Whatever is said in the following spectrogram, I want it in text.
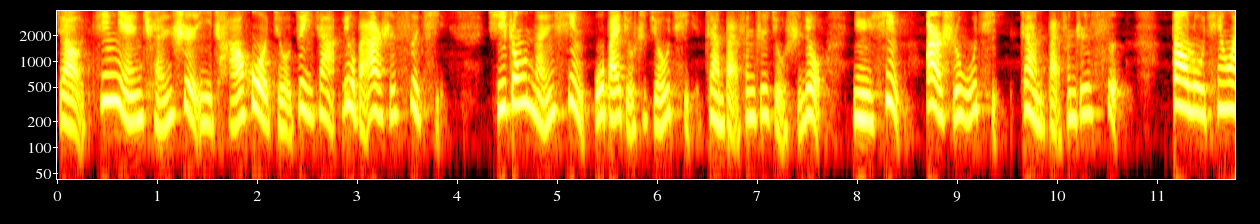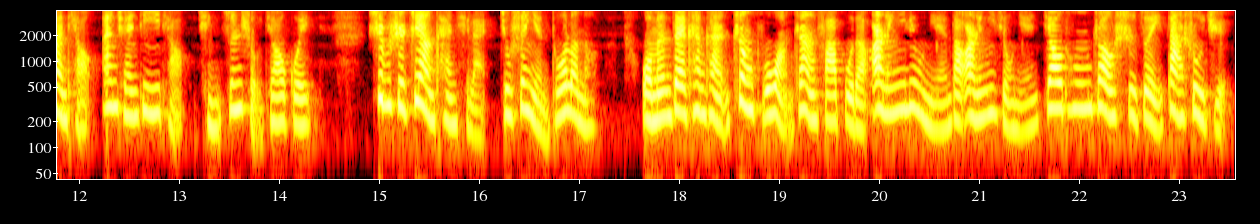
叫“今年全市已查获酒醉驾六百二十四起，其中男性五百九十九起，占百分之九十六；女性二十五起，占百分之四。道路千万条，安全第一条，请遵守交规。”是不是这样看起来就顺眼多了呢？我们再看看政府网站发布的二零一六年到二零一九年交通肇事罪大数据。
